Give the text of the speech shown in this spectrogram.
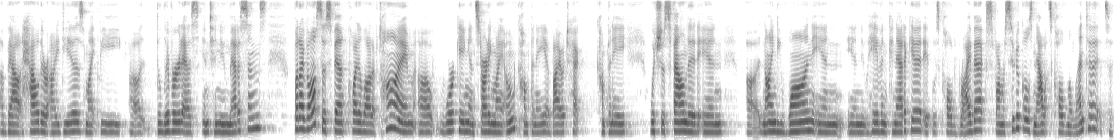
about how their ideas might be uh, delivered as into new medicines. But I've also spent quite a lot of time uh, working and starting my own company, a biotech company which was founded in uh, 91 in, in New Haven, Connecticut. It was called Rib-X Pharmaceuticals. Now it's called Melinta. It's a,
